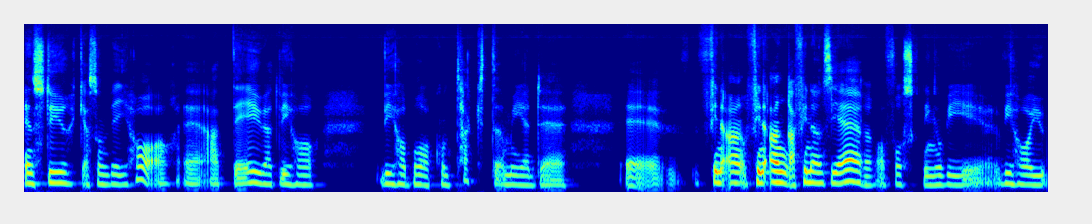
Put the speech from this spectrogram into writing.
en styrka som vi har, eh, att det är ju att vi har, vi har bra kontakter med eh, eh fin, fin, andra finansiärer av forskning och vi, vi har ju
